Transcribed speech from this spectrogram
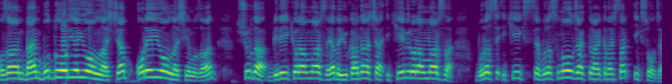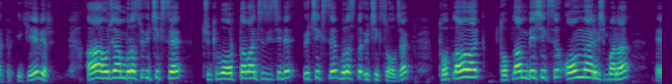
O zaman ben bu doğruya yoğunlaşacağım. Oraya yoğunlaşayım o zaman. Şurada 1'e 2 oran varsa ya da yukarıdan aşağı 2'ye 1 oran varsa burası 2x ise burası ne olacaktır arkadaşlar? x olacaktır. 2'ye 1. Aa hocam burası 3x ise çünkü bu orta taban çizgisiydi. 3x ise burası da 3x olacak. Toplama bak. Toplam 5x'i 10 vermiş bana. E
